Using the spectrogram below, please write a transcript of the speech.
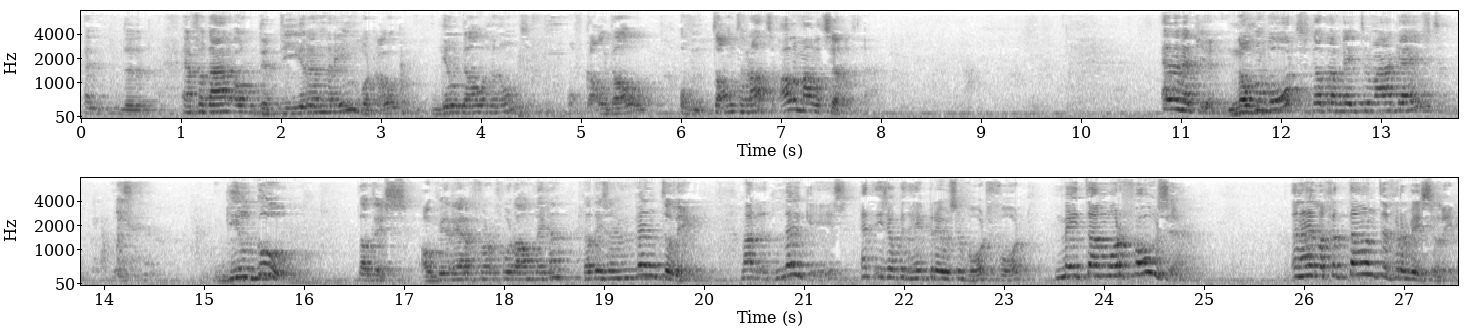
En, de, en vandaar ook de dierenriem, wordt ook Gilgal genoemd, of Galgal, of een tandrad, allemaal hetzelfde. En dan heb je nog een woord dat daarmee te maken heeft. Gilgul. Dat is ook weer erg voor, de hand liggen. Dat is een wenteling. Maar het leuke is, het is ook het Hebreeuwse woord voor metamorfose. Een hele gedaanteverwisseling.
